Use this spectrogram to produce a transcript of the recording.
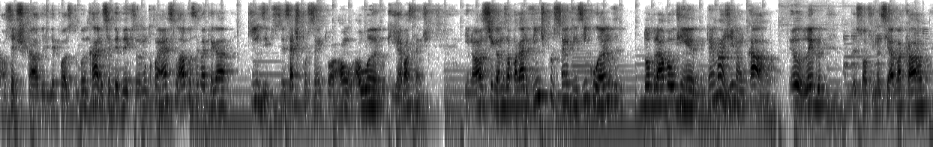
ao certificado de depósito bancário, CDB, que todo mundo conhece, lá você vai pegar 15%, 17% ao, ao ano, que já é bastante e nós chegamos a pagar 20% em 5 anos, dobrava o dinheiro. Então imagina um carro. Eu lembro, o pessoal financiava carro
